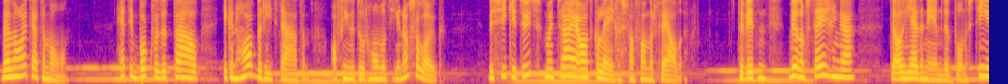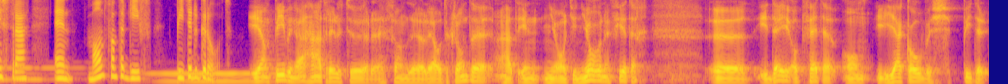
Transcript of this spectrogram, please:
Wel nooit dat hem Het die Bokwerder taal ik een houdbaarheidsdatum? Of vinden we het door 100 jaar nog zo leuk? We zieken het uit met drie oud-collega's van Van der Velde. Te witten Willem Steginga, de aljedderneemde Bonnestienstra en man van Tergief Pieter de Groot. Jan Piebinga, haatredacteur eh, van de Leeuwarden Kranten, had in 1949 uh, het idee om Jacobus Pieter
